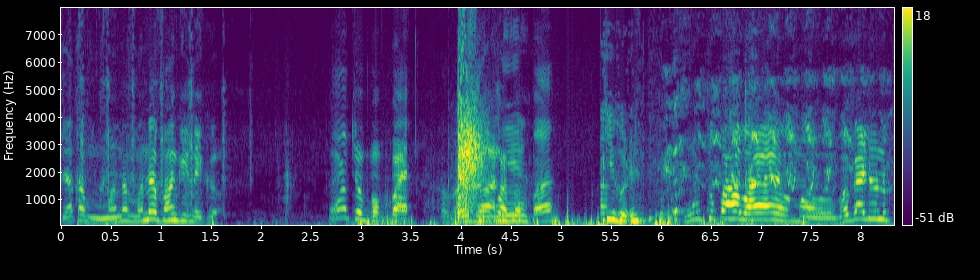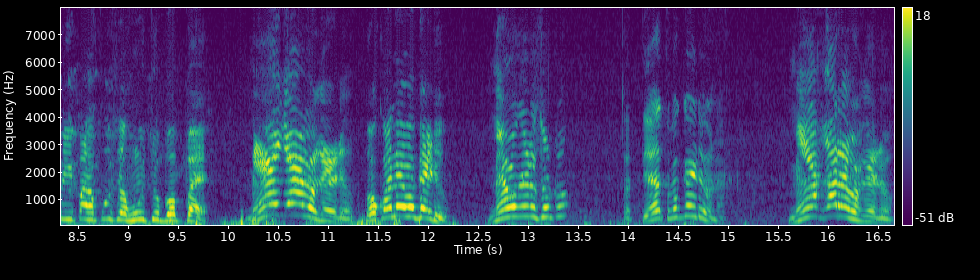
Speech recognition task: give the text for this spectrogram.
ત્યાં તો મને મને ભાંગી નાખ્યો. હું છું પપ્પા. પપ્પા. હું છું પા ભાઈ વગાડ્યું ને પી પા પૂછે હું છું પપ્પા મેં ક્યાં વગાડ્યું? તો કોને વગાડ્યું? મેં વગાડ્યું છોટું? તો તે જ વગાડ્યું ને. મેં ક્યારે વગાડ્યું?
